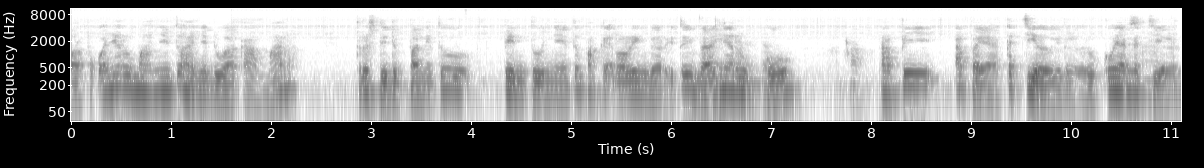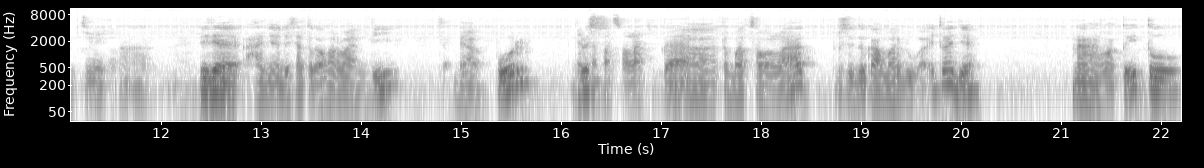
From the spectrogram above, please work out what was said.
orang. Pokoknya rumahnya itu hanya dua kamar terus di depan itu pintunya itu pakai rolling door. Itu ibaratnya Iya, ruko Ah. tapi apa ya? Kecil gitu loh ruko yang Sangat kecil. kecil. Heeh. Jadi hanya ada satu kamar mandi dapur dan terus tempat sholat juga. Ah, tempat sholat terus itu kamar dua. Itu aja. Nah waktu itu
